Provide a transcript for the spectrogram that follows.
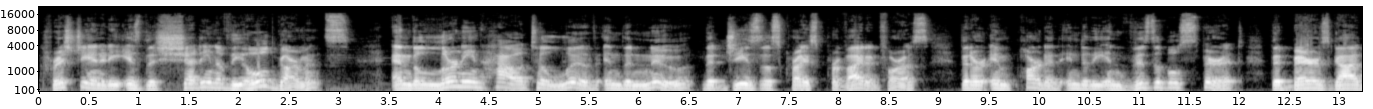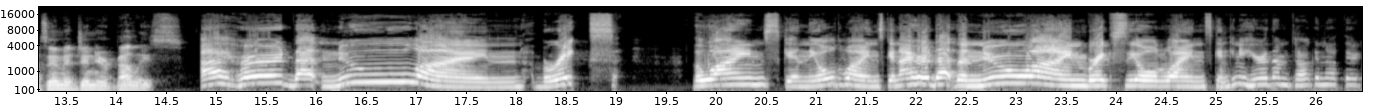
Christianity is the shedding of the old garments and the learning how to live in the new that Jesus Christ provided for us that are imparted into the invisible spirit that bears God's image in your bellies. I heard that new wine breaks the wineskin, the old wineskin. I heard that the new wine breaks the old wineskin. Can you hear them talking out there?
